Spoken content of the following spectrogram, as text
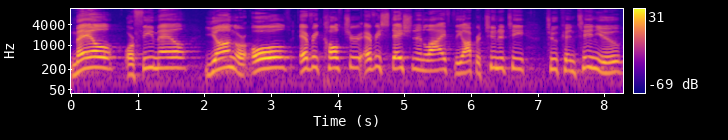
male or female, young or old, every culture, every station in life, the opportunity to continue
